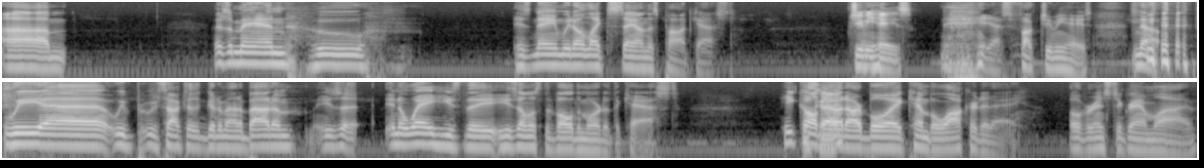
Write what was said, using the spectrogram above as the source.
Um, there's a man who his name we don't like to say on this podcast. Jimmy Hayes. yes, fuck Jimmy Hayes. No, we uh, we've we've talked a good amount about him. He's a in a way he's the he's almost the Voldemort of the cast. He called Okay. out our boy Kemba Walker today over Instagram Live.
